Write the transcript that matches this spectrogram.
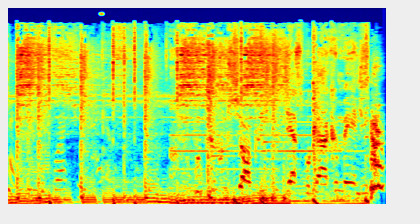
I'm asking you to brush your hair. Rebuke them sharply. That's what God commanded.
